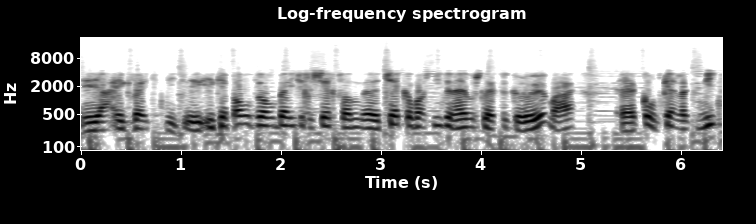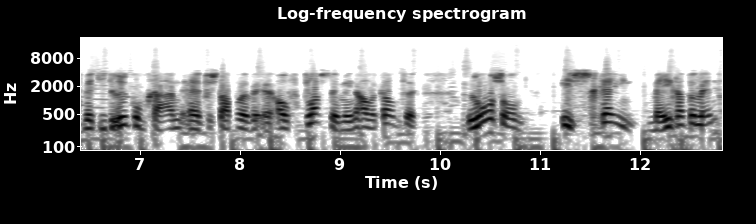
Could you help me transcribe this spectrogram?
Ja, ik weet het niet. Ik ik heb altijd wel een beetje gezegd van eh Checo was niet een heel slechte coureur, maar eh, kon kennelijk niet met die druk omgaan en Verstappen eh, overklast hem in alle kanten. Lawson is geen megatalent,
